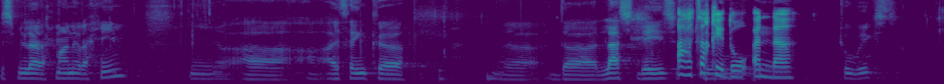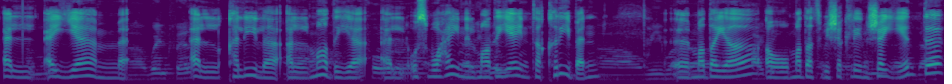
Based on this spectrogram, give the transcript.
بسم الله الرحمن الرحيم. Uh, I think uh, the last days أعتقد أن الأيام القليلة الماضية الأسبوعين الماضيين تقريبا مضيا أو مضت بشكل جيد.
